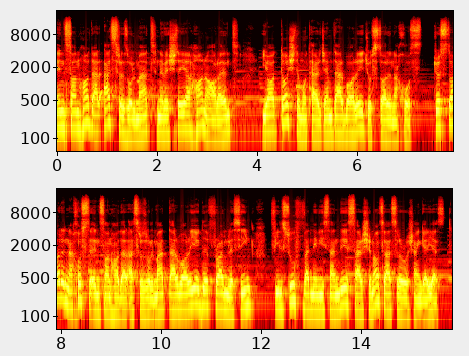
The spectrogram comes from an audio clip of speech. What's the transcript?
انسانها در عصر ظلمت نوشته هانا آرنت یادداشت مترجم درباره جستار نخست. جستار نخست انسانها در عصر ظلمت درباره فرایم لسینگ فیلسوف و نویسنده سرشناس عصر روشنگری است.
